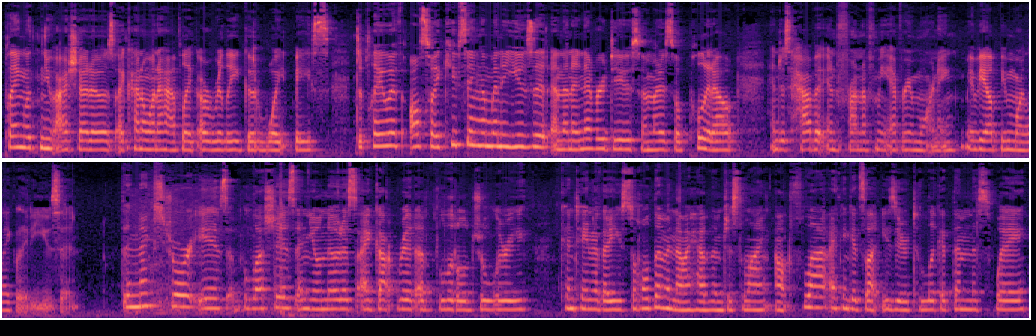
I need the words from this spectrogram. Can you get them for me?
playing with new eyeshadows, I kind of want to have like a really good white base to play with. Also, I keep saying I'm going to use it and then I never do, so I might as well pull it out and just have it in front of me every morning. Maybe I'll be more likely to use it. The next drawer is blushes, and you'll notice I got rid of the little jewelry container that I used to hold them, and now I have them just lying out flat. I think it's a lot easier to look at them this way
